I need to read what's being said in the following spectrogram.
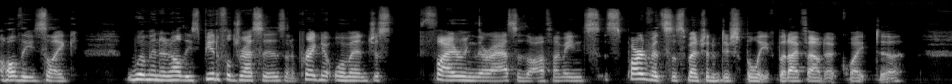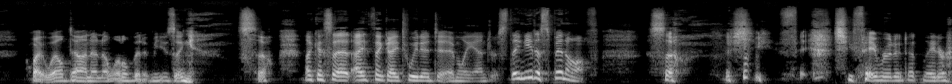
all these like women in all these beautiful dresses and a pregnant woman just firing their asses off. I mean, s- s- part of it's suspension of disbelief, but I found it quite, uh, quite well done and a little bit amusing. so, like I said, I think I tweeted to Emily Andras, they need a spin-off. So, she, she favorited it later.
